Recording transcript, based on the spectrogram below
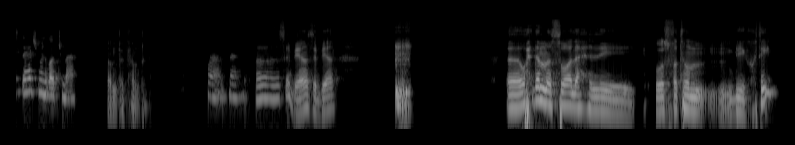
يستاهلش ما نقعدش معاه. فهمتك فهمتك. نعم. آه c'est bien c'est bien. آه وحدة من الصوالح اللي وصفتهم بيك أختي؟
